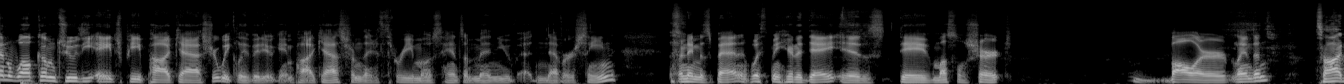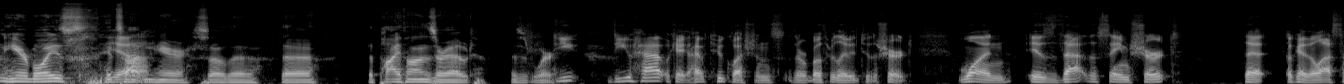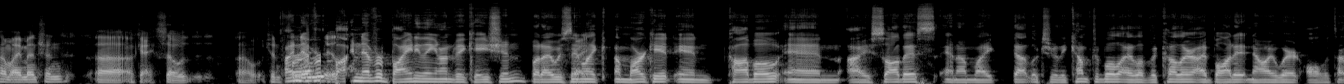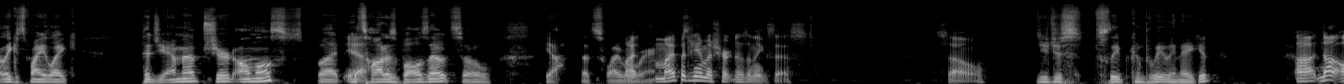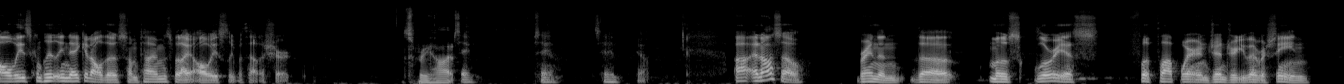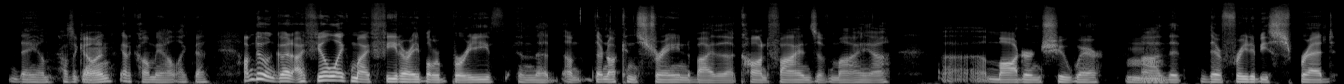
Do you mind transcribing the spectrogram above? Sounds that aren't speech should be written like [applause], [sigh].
And welcome to the HP Podcast, your weekly video game podcast from the three most handsome men you've never seen. My name is Ben, and with me here today is Dave Muscle Shirt Baller Landon. It's hot in here, boys. It's Yeah. hot in here. So the the the pythons are out, as it were. Do you do you have okay? I have two questions. They're both related to the shirt. One is that the same shirt that okay? The last time I mentioned. Uh, okay, so uh, I never is- I never buy anything on vacation, but I was in Right. like a market in Cabo and I saw this and I'm like, that looks really comfortable. I love the color. I bought it. Now I wear it all the time. Like it's my like pajama shirt almost, but Yeah. it's hot as balls out. So yeah, that's why we're my, wearing. it. my pajama shirt doesn't exist. So You just sleep completely naked. Uh, not always completely naked, although sometimes, but I always sleep without a shirt. It's pretty hot. Same, same, same. Uh, and also, Brandon, the most glorious flip flop wearing ginger you've ever seen. Damn, How's it going? you gotta call me out like that. I'm doing good. I feel like my feet are able to breathe, and that um, they're not constrained by the confines of my uh, uh, modern shoe wear. Uh, that they're free to be spread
